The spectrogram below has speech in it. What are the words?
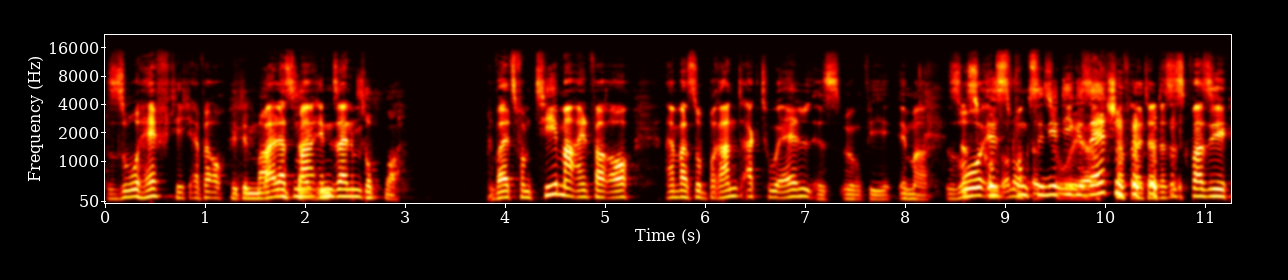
so heftig, einfach auch, Mit dem weil das mal in seinem, Super. Weil es vom Thema einfach auch einfach so brandaktuell ist irgendwie immer. So ist funktioniert dazu, die ja. Gesellschaft, Alter. Das ist quasi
